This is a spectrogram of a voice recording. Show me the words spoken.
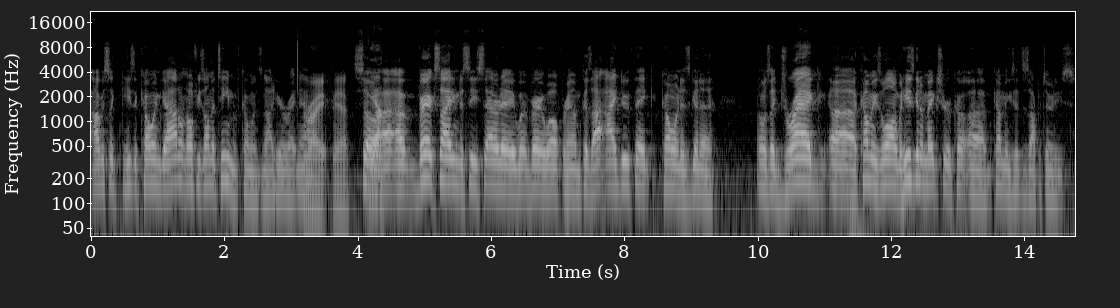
obviously he's a Coen guy. I don't know if he's on the team if Coen's not here right now. Right. Yeah. So Yeah. I, I, very exciting to see Saturday went very well for him because I, I do think Coen is gonna. I don't want to say drag uh, Cummings along, but he's going to make sure uh, Cummings hits his opportunities.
